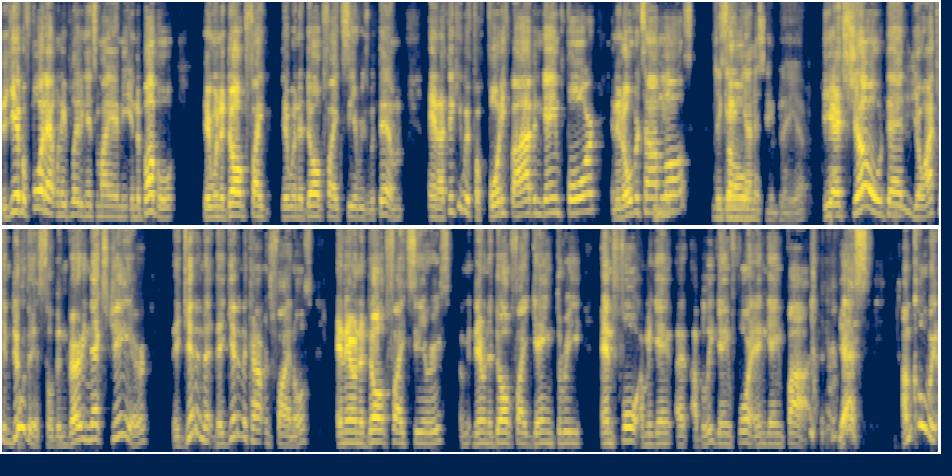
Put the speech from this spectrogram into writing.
the year before that, when they played against Miami in the bubble, they were in a dog fight, They were in a dog fight series with them, and I think he went for 45 in Game Four and an overtime Mhm. loss. The game so- Giannis ain't play. Yeah. He had showed that yo, I can do this. So then, very next year, they get in the they get in the conference finals, and they're in a dogfight series. I mean, they're in a dogfight game three and four. I mean, game I, I believe game four and game five. Yes, I'm cool with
